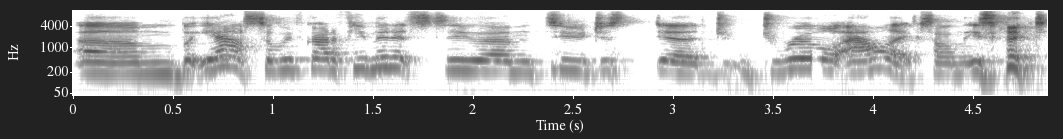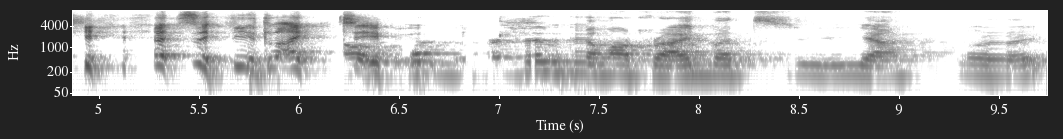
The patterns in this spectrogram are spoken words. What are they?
Um, but yeah so we've got a few minutes to um, to just uh, drill alex on these ideas if you'd like to. Oh, didn't come out right? But yeah all right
